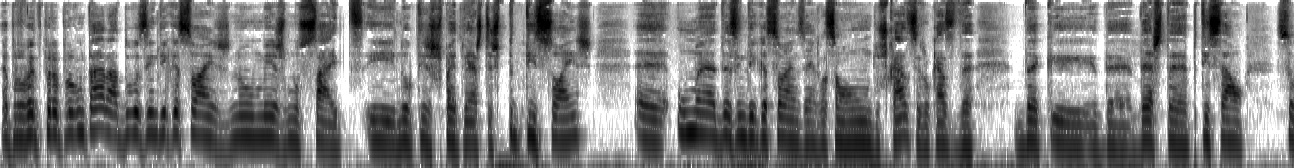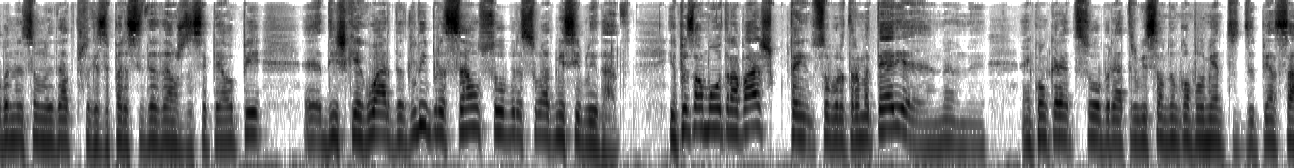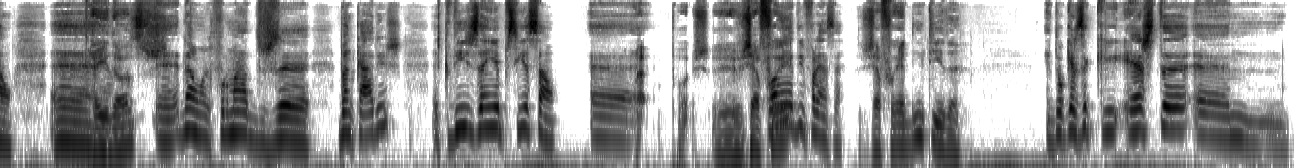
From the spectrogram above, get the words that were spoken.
Aproveito para perguntar, há duas indicações no mesmo site e no que diz respeito a estas petições. Eh, Uma das indicações em relação a um dos casos, era o caso da, da da- desta petição sobre a nacionalidade portuguesa para cidadãos da CPLP, eh, diz que aguarda deliberação sobre a sua admissibilidade. E depois há uma outra abaixo, que tem sobre outra matéria, em concreto sobre a atribuição de um complemento de pensão eh, A idosos? eh, não, a reformados eh, bancários, que diz em apreciação. Ah, pois, já qual é a foi, diferença? já foi admitida. Então quer dizer que esta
